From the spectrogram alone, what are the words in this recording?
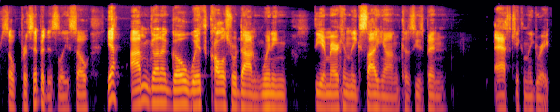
so precipitously. So yeah, I'm gonna go with Carlos Rodon winning the American League Cy Young because he's been ass kickingly great.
